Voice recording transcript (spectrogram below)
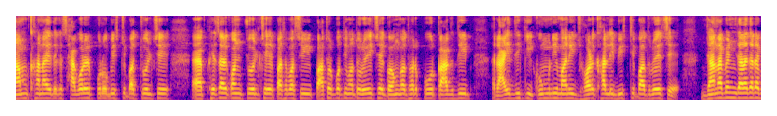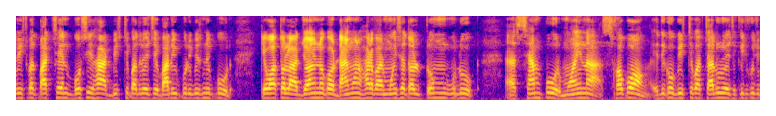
নামখানা, এদিকে সাগরের পুরো বৃষ্টিপাত চলছে ফেজারগঞ্জ চলছে, পাশাপাশি পাথর প্রতিমা তো রয়েছে, গঙ্গাধরপুর, কাকদ্বীপ, রায়দিঘি, কুমড়িমারি, ঝড়খালি বৃষ্টিপাত রয়েছে। জানাবেন যারা যারা বৃষ্টিপাত পাচ্ছেন, বসিরহাট বৃষ্টিপাত রয়েছে, বারুইপুর, বিষ্ণুপুর, কেওয়াতলা, জয়নগর, ডায়মন্ড হারবার মহিষাদল টমলুক শ্যামপুর, ময়না, সবং, এদিকেও বৃষ্টিপাত চালু রয়েছে। কিছু কিছু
